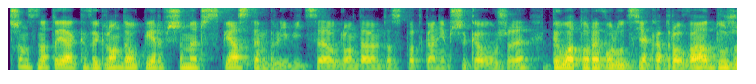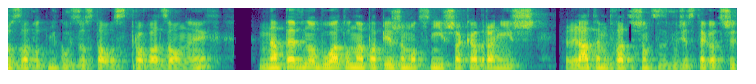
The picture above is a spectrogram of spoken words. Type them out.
Patrząc na to, jak wyglądał pierwszy mecz z Piastem Gliwice, oglądałem to spotkanie przy Kałuży. Była to rewolucja kadrowa, dużo zawodników zostało sprowadzonych. Na pewno była to na papierze mocniejsza kadra niż latem 2023,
